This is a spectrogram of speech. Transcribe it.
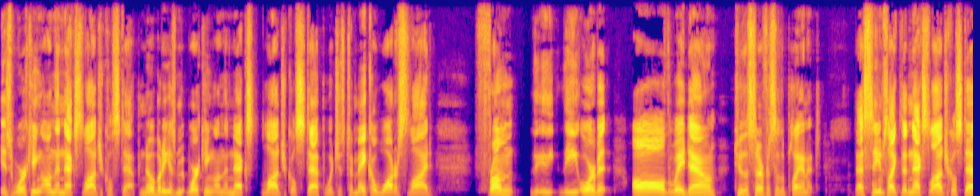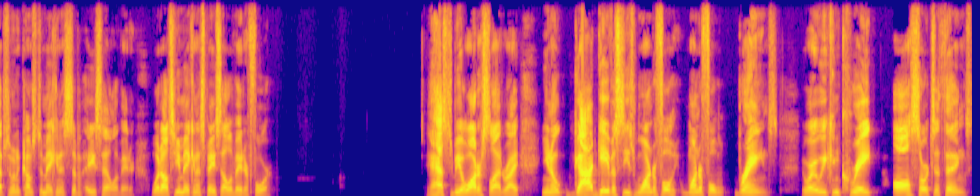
is working on the next logical step. Nobody is working on the next logical step, which is to make a water slide from the, the orbit all the way down to the surface of the planet. That seems like the next logical steps when it comes to making a space elevator. What else are you making a space elevator for? It has to be a water slide, right? You know, God gave us these wonderful, wonderful brains where we can create all sorts of things.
